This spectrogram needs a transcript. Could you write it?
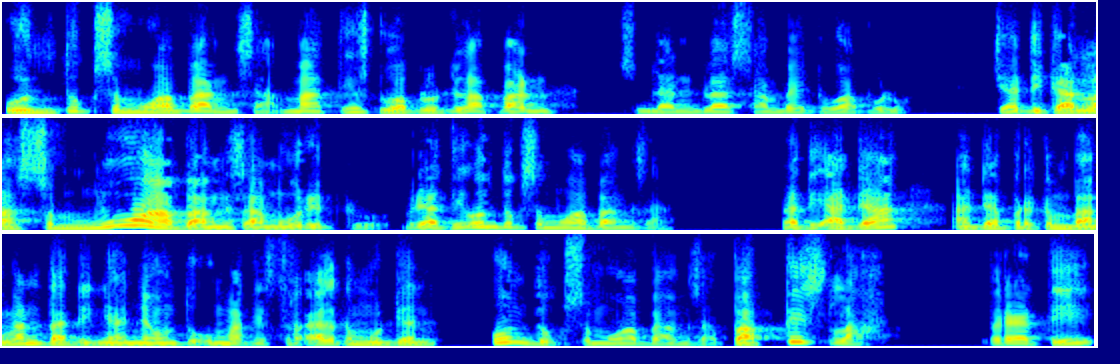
untuk semua bangsa, Matius 28, 19 sampai 20. Jadikanlah semua bangsa muridku. Berarti untuk semua bangsa. Berarti ada ada perkembangan tadinya hanya untuk umat Israel, kemudian untuk semua bangsa. Baptislah. Berarti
